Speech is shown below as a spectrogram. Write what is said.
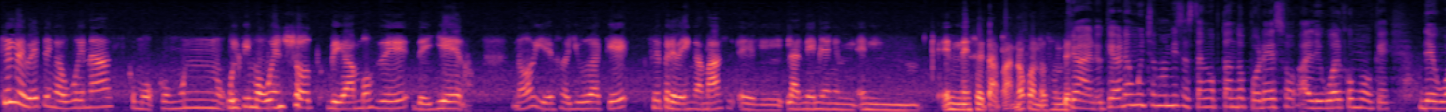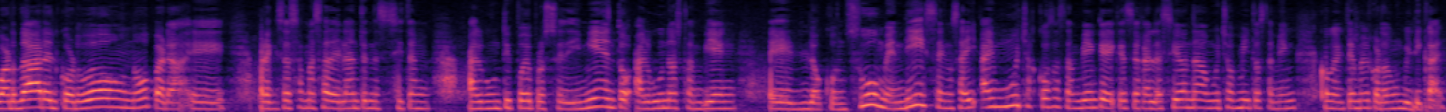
que el bebé tenga buenas, como, como un último buen shot, digamos, de, de hierro. ¿No? Y eso ayuda a que se prevenga más la anemia en, esa etapa, ¿no? Cuando son bebés. Claro, que ahora muchas mamis están optando por eso, al igual como que de guardar el cordón, ¿no? Para, eh, para quizás más adelante necesitan algún tipo de procedimiento, algunas también eh, lo consumen, dicen, o sea, hay, hay muchas cosas también que, que se relacionan, muchos mitos también con el tema del cordón umbilical.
